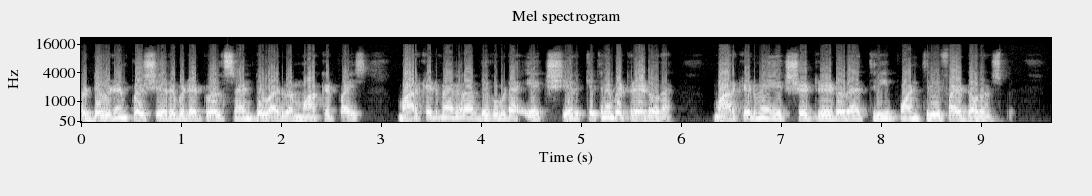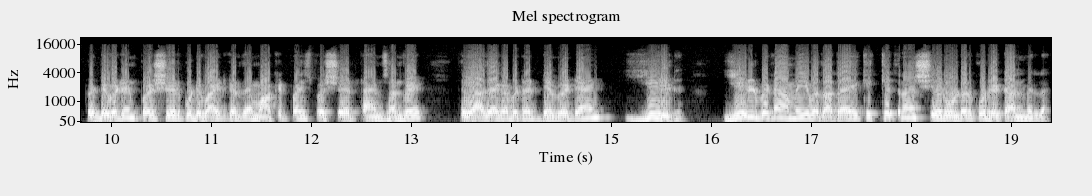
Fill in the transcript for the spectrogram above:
तो डिविडेंड पर शेयर है बेटा twelve cent divide by market price market में अगर आप देखो बेटा, एक शेयर कितने पे ट्रेड हो रहा है? मार्केट में एक शेयर ट्रेड हो रहा है three point three five dollar पे। तो डिविडेंड पर शेयर को डिवाइड कर दें market price per share times hundred तो ये आ जाएगा बेटा डिविडेंड यील्ड यील्ड बेटा हमें ये बताता है कि कितना शेयर होल्डर को रिटर्न मिल रहा है।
